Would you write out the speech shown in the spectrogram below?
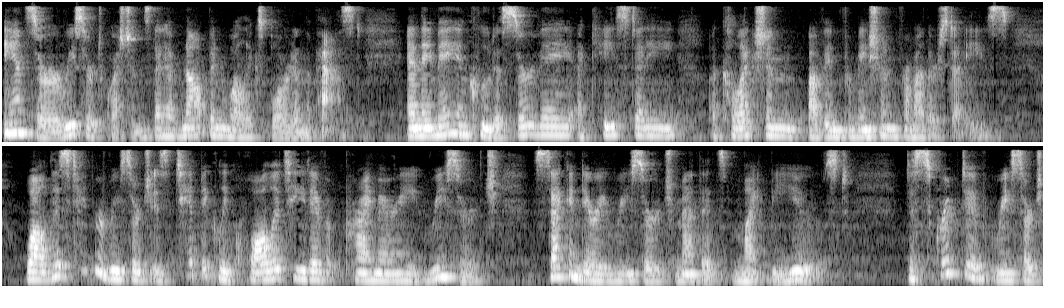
answer research questions that have not been well explored in the past. And they may include a survey, a case study, a collection of information from other studies. While this type of research is typically qualitative primary research, secondary research methods might be used. Descriptive research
